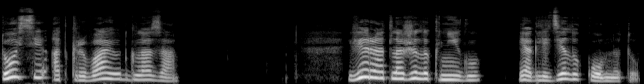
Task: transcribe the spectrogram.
Тосе открывают глаза. Вера отложила книгу и оглядела комнату.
